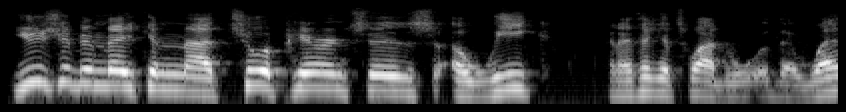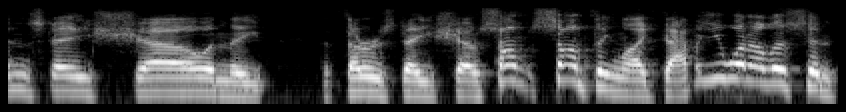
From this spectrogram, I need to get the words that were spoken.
usually, been making uh, two appearances a week. And I think it's what the Wednesday show and the, the Thursday show, some something like that. But you want to listen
